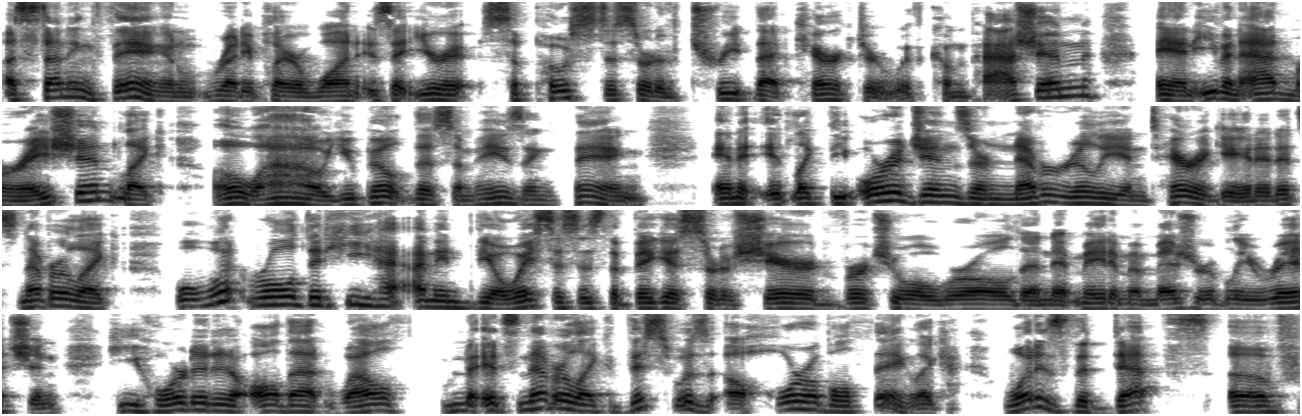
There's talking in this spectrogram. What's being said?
a stunning thing in ready player one is that you're supposed to sort of treat that character with compassion and even admiration like oh wow you built this amazing thing. And it, it like the origins are never really interrogated. It's never like well what role did he have i mean the oasis is the biggest sort of shared virtual world and it made him immeasurably rich and he hoarded all that wealth it's never like this was a horrible thing. Like what is the depths of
